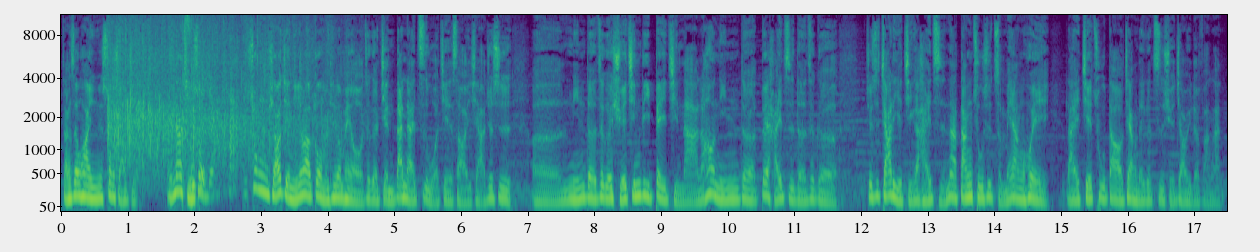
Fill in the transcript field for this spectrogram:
掌声欢迎宋小姐。那请宋宋小姐，你要不要跟我们听众朋友这个简单来自我介绍一下？就是呃，您的这个学经历背景啊，然后您的对孩子的这个，就是家里的几个孩子，那当初是怎么样会来接触到这样的一个自学教育的方案？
